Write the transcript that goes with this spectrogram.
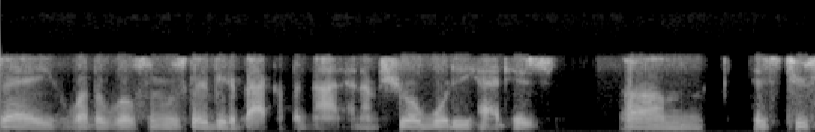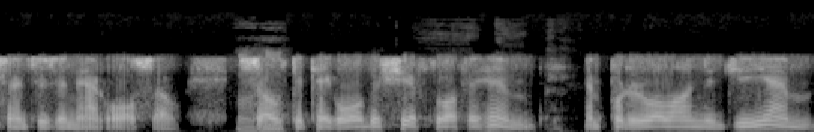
say whether Wilson was going to be the backup or not, and I'm sure Woody had his um, his two senses in that also. So to take all the shift off of him and put it all on the GM,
